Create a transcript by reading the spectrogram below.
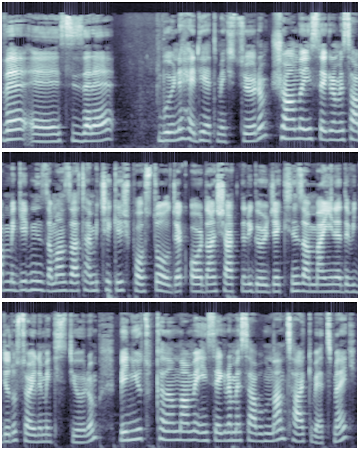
Ve e, sizlere bu ürünü hediye etmek istiyorum. Şu anda Instagram hesabıma girdiğiniz zaman zaten bir çekiliş postu olacak. Oradan şartları göreceksiniz ama ben yine de videoda söylemek istiyorum. Beni YouTube kanalımdan ve Instagram hesabımdan takip etmek.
